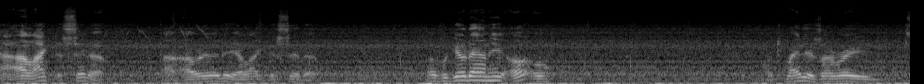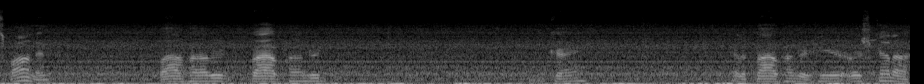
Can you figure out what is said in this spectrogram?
I, I like the setup. I, I really do. I like the setup. But if we go down here, uh oh, well, tomatoes already spawning. 500, 500. Okay. Got a 500 here. Let's kind of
